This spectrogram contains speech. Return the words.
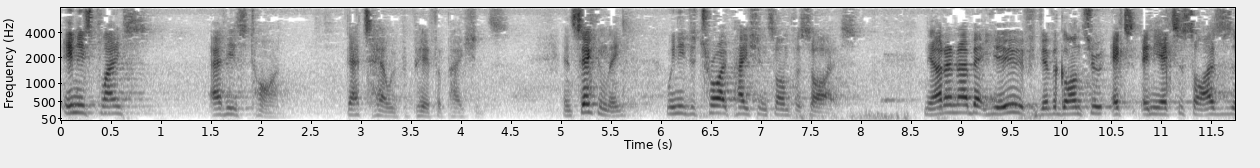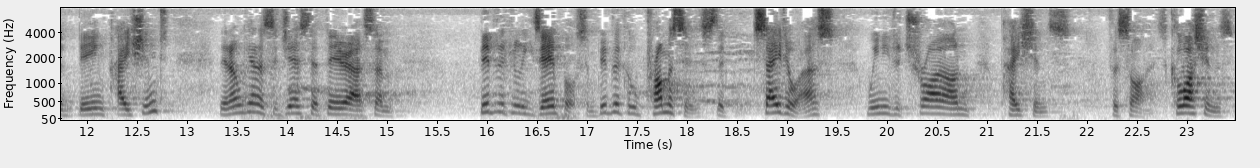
In his place, at his time. That's how we prepare for patience. And secondly, we need to try patience on for size. Now I don't know about you, if you've ever gone through ex- any exercises of being patient, then I'm going to suggest that there are some biblical examples, some biblical promises that say to us we need to try on patience for size. Colossians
